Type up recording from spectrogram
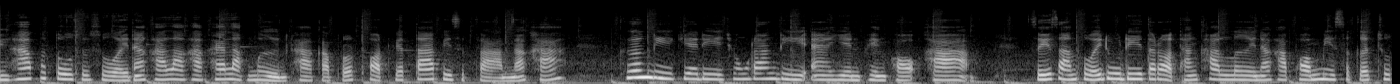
ถึง5ประตูสวยๆนะคะ ราคาแค่หลักหมื่นค่ะกับรถ Ford Fiesta ปี 13 นะคะ เครื่องดีเกียร์ดีช่วงร่างดี แอร์เย็นเพลงเพาะค่ะ สีสันสวยดูดีตลอดทั้งคันเลยนะคะ พร้อมมีสเกิร์ตชุด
